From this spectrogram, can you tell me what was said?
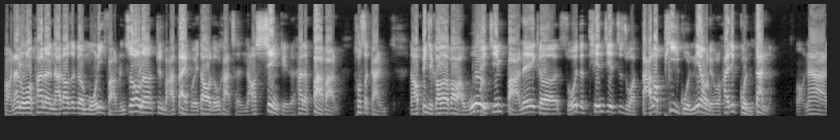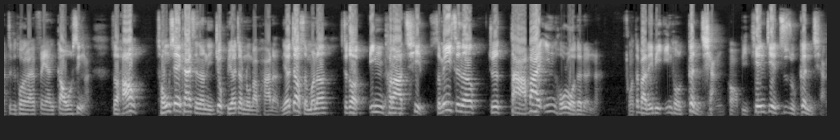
好，那罗拉帕呢拿到这个魔力法轮之后呢，就把它带回到罗卡城，然后献给了他的爸爸托斯干。然后，并且告诉他爸爸，我已经把那个所谓的天界之主啊打到屁滚尿流了，他已经滚蛋了。哦，那这个托特干非常高兴啊，说好，从现在开始呢，你就不要叫罗拉帕了，你要叫什么呢？叫做因特拉契，什么意思呢？就是打败因陀罗的人呐。哦，代表你比因陀罗更强，哦，比天界之主更强。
